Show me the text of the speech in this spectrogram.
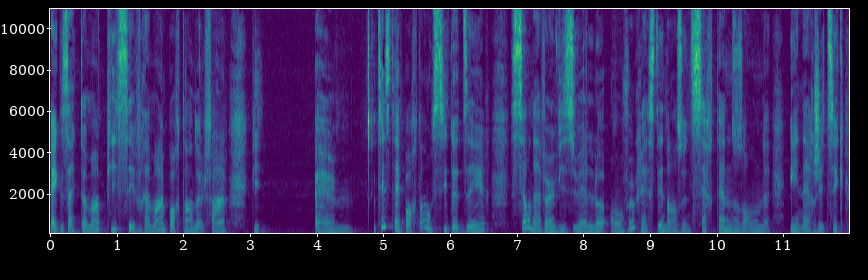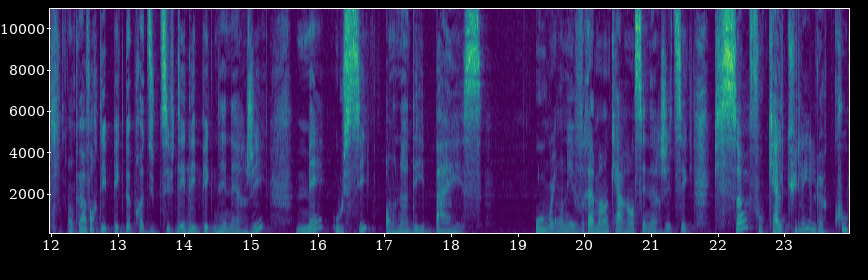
exactement. Puis c'est vraiment important de le faire. Puis, euh, tu sais, c'est important aussi de dire, si on avait un visuel, là, on veut rester dans une certaine zone énergétique. On peut avoir des pics de productivité, des pics d'énergie, mais aussi, on a des baisses où Oui. on est vraiment en carence énergétique. Puis ça, il faut calculer le coût.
